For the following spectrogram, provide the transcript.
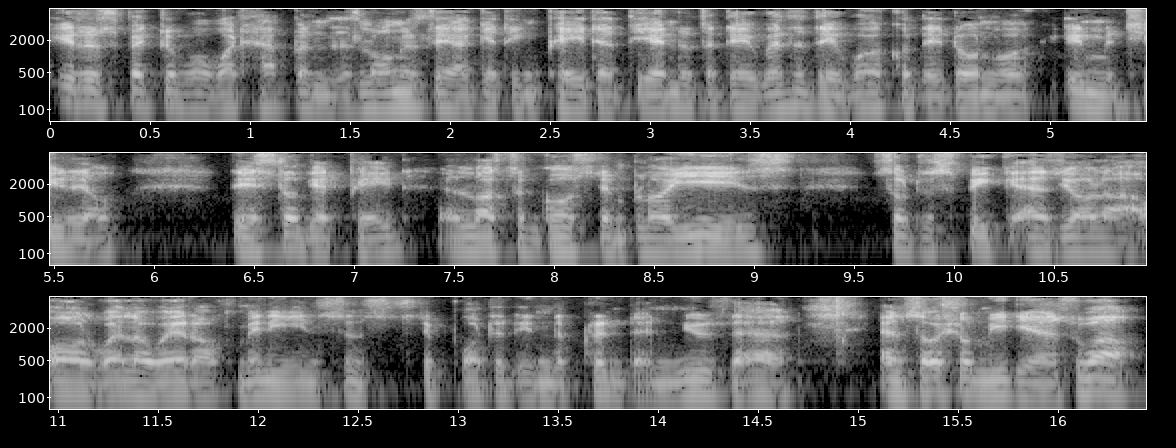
irrespective of what happens, as long as they are getting paid at the end of the day, whether they work or they don't work, immaterial, they still get paid. Lots of ghost employees, so to speak, as you all are all well aware of, many instances reported in the print and news uh, and social media as well.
